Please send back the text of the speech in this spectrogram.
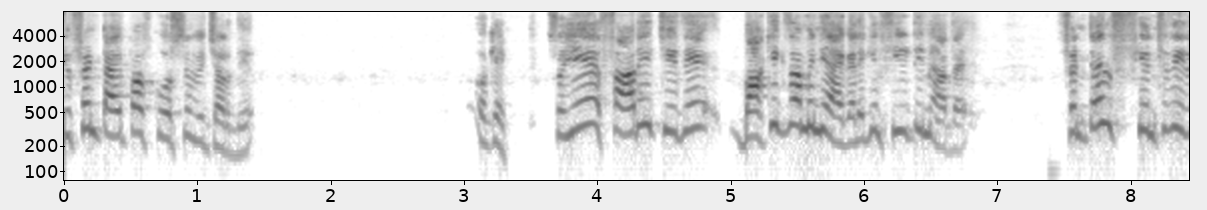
different type of questions which are there okay so so ये सारी चीज़ें बाकी एग्ज़ाम में नहीं आएगा लेकिन सीईटी में आता है sentence synthesis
